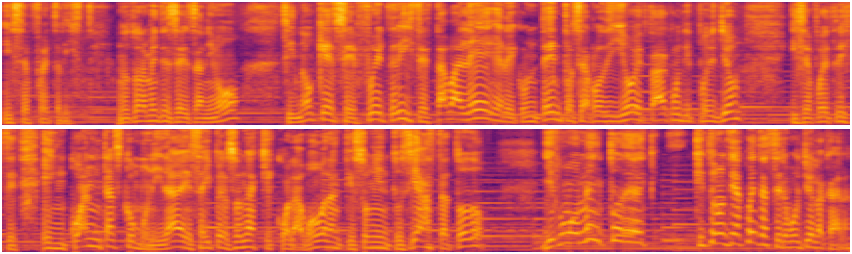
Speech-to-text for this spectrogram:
y se fue triste. No solamente se desanimó, sino que se fue triste, estaba alegre, contento, se arrodilló, estaba con disposición y se fue triste. ¿En cuántas comunidades hay personas que colaboran, que son entusiastas, todo? Llegó un momento de que tú no te das cuenta, se le volteó la cara.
